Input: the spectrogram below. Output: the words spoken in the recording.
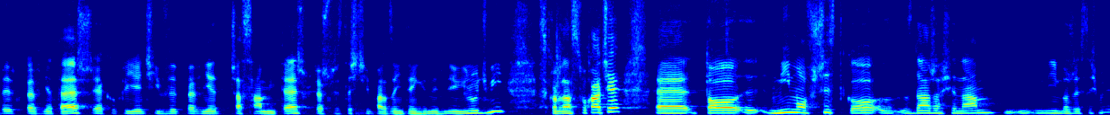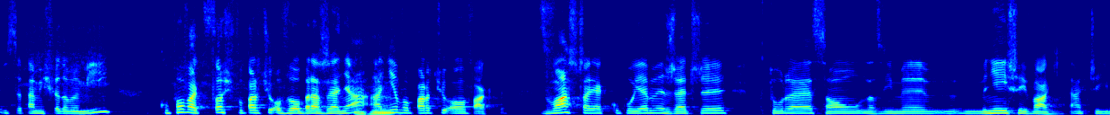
my pewnie też, jako klienci, wy pewnie czasami też, chociaż jesteście bardzo inteligentnymi ludźmi, skoro nas słuchacie, to mimo wszystko zdarza się nam, mimo że jesteśmy istotami świadomymi, kupować coś w oparciu o wyobrażenia, mhm. a nie w oparciu o fakty. Zwłaszcza jak kupujemy rzeczy, które są, nazwijmy, mniejszej wagi, tak? czyli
